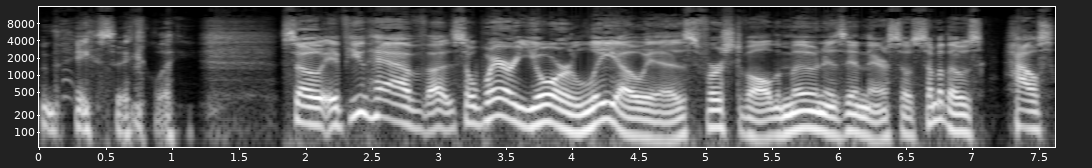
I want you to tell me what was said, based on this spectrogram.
basically. So if you have, uh, so where your Leo is, first of all, the moon is in there. So some of those house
